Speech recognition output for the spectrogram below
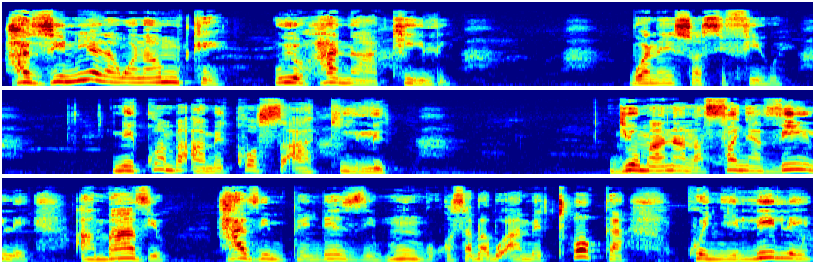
hazinie na mwanamke huyo hana akili. Bwana yesu asifiwe. Ni kwamba amekosa akili ndio maana anafanya vile ambavyo havimpendezi mungu kwa sababu ametoka kwenye lile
